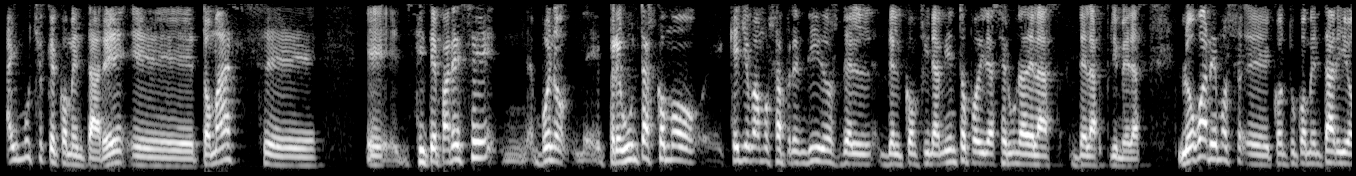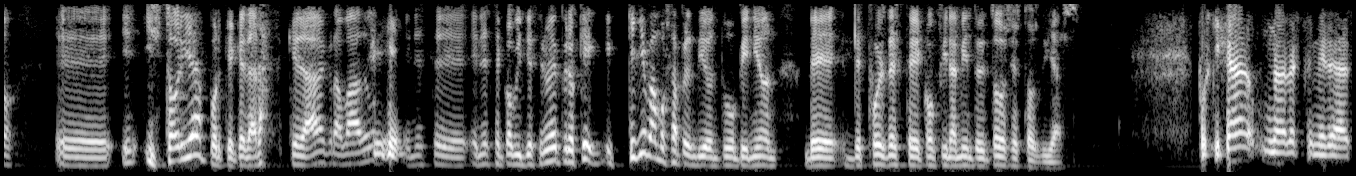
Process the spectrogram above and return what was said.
hay mucho que comentar, ¿eh? eh Tomás, eh, si te parece, bueno, preguntas como qué llevamos aprendidos del, del, confinamiento podría ser una de las de las primeras. Luego haremos con tu comentario eh, historia, porque quedará, quedará grabado en este, en este COVID-19, pero ¿qué, ¿qué, llevamos aprendido, en tu opinión, de, después de este confinamiento y de todos estos días? Pues quizá una de las primeras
